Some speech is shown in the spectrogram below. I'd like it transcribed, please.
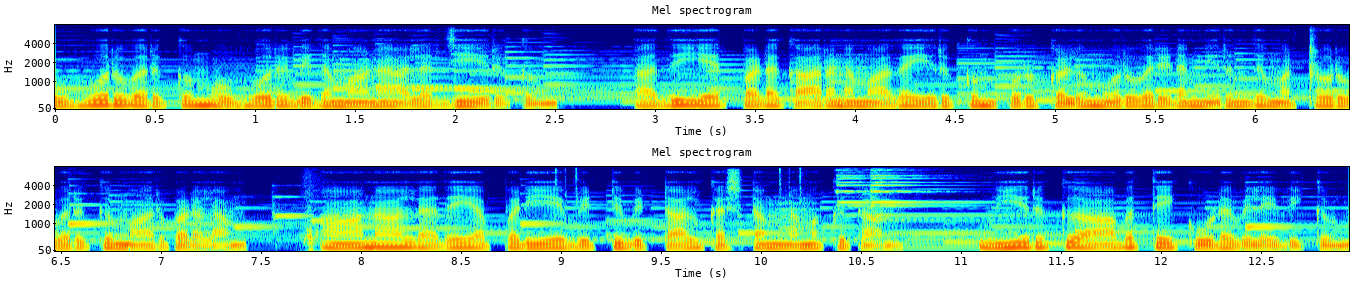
ஒவ்வொருவருக்கும் ஒவ்வொரு விதமான அலர்ஜி இருக்கும். அது ஏற்பட காரணமாக இருக்கும் பொருட்களும் ஒருவரிடம் இருந்து மற்றொருவருக்கு மாறுபடலாம். ஆனால் அதை அப்படியே விட்டுவிட்டால் கஷ்டம் நமக்குத்தான் உயிருக்கு ஆபத்தை கூட விளைவிக்கும்.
